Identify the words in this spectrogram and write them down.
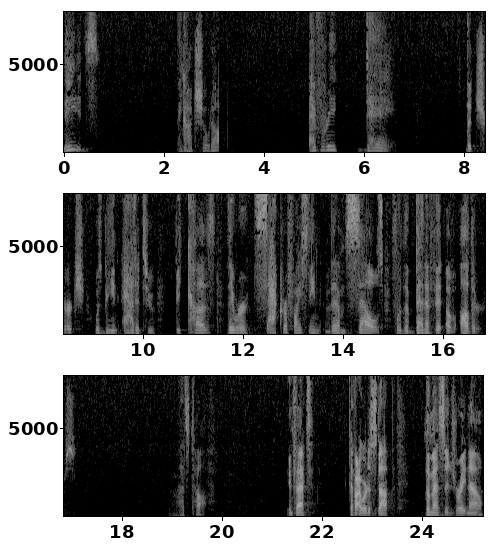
needs. And God showed up. Every day, the church was being added to because they were sacrificing themselves for the benefit of others. That's tough. In fact, if I were to stop the message right now,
